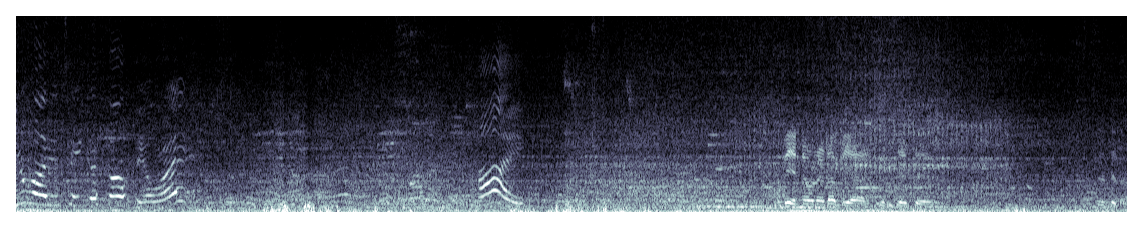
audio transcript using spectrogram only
you while you take a selfie. All right? Hi. அது என்ன ஒன்றுடா பையா சேர்த்து சேர்த்துடா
